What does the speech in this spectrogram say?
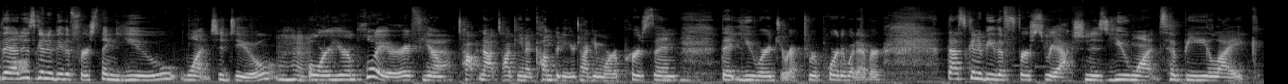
that is going to be the first thing you want to do, mm-hmm. or your employer. If you're Yeah. ta- not talking a company, you're talking more a person mm-hmm. that you were a direct report or whatever. That's going to be the first reaction. Is you want to be like.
